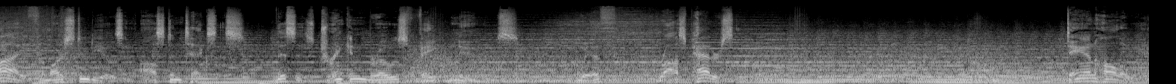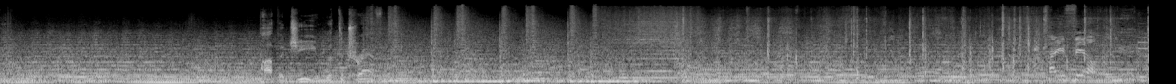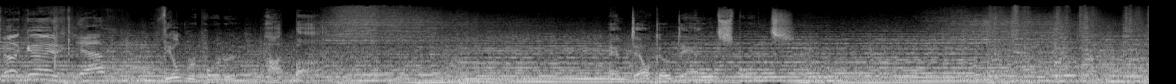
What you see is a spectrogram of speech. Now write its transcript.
Live from our studios in Austin, Texas, this is Drinkin' Bros Fake News with Ross Patterson, Dan Holloway, Papa G with the traffic, How you feel? Not good. Yeah. field reporter Hot Bob, Delco Dan with sports.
